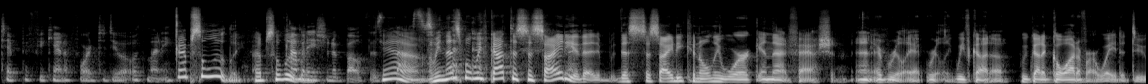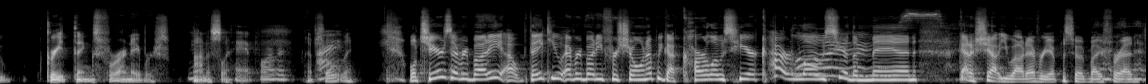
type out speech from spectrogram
tip if you can't afford to do it with money. absolutely. Absolutely. Combination of both is yeah. i mean that's what we've got the society that this society can only work in that fashion. And it really it really we've got to we've got to go out of our way to do great things for our neighbors honestly Pay it forward. Absolutely. Well, cheers, everybody. Uh, thank you, everybody, for showing up. We got Carlos here. Carlos, you're the man. Got to shout you out every episode, my friend.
